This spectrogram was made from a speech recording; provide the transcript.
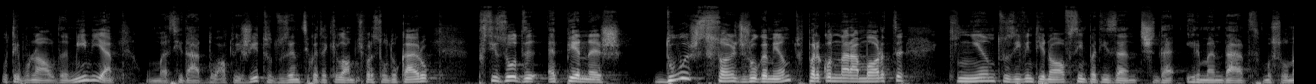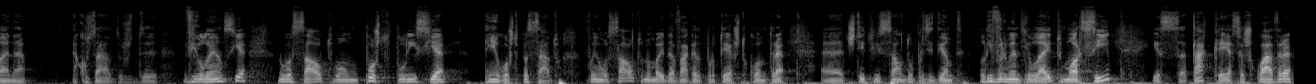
O Tribunal de Minia, uma cidade do Alto Egito, 250 km para sul do Cairo, precisou de apenas duas sessões de julgamento para condenar à morte 529 simpatizantes da Irmandade Muçulmana, acusados de violência no assalto a um posto de polícia em agosto passado. Foi um assalto no meio da vaga de protesto contra a destituição do presidente livremente eleito, Morsi. Esse ataque a essa esquadra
